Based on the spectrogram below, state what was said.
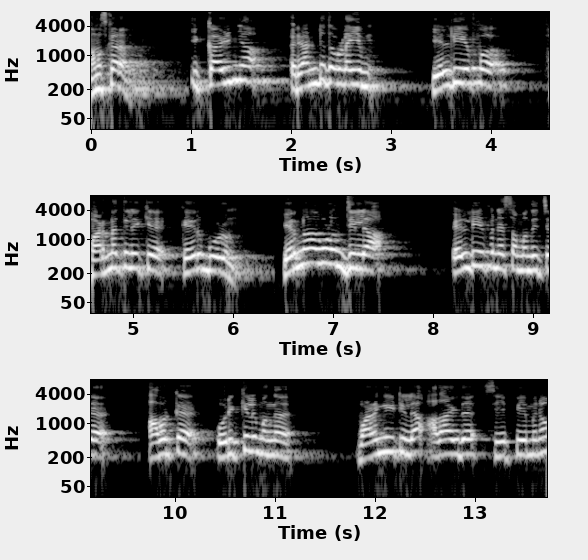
നമസ്കാരം. ഇക്കഴിഞ്ഞ രണ്ട് തവണയും എൽ ഡി എഫ് ഭരണത്തിലേക്ക് കയറുമ്പോഴും എറണാകുളം ജില്ല എൽ ഡി എഫിനെ സംബന്ധിച്ച് അവർക്ക് ഒരിക്കലും അങ്ങ് വഴങ്ങിയിട്ടില്ല. അതായത് സി പി എമ്മിനോ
